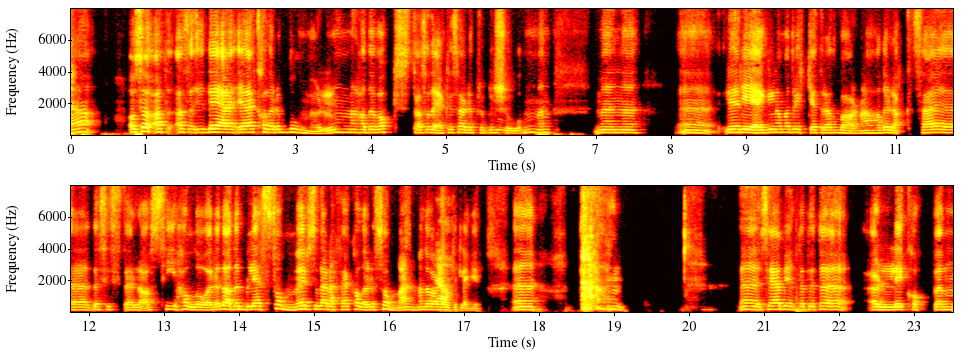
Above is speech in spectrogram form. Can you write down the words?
Ja. Og så at altså, det jeg, jeg kaller det bomullen hadde vokst. Altså det, egentlig så er det progresjonen, men, men, eh, eh, regelen om å drikke etter at barna hadde lagt seg eh, det siste, la oss si, halve året. Da. Det ble sommer, så det er derfor jeg kaller det sommeren, men det var Ja. sikkert lenger. Eh, eh, så jeg begynte å putte øl i koppen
